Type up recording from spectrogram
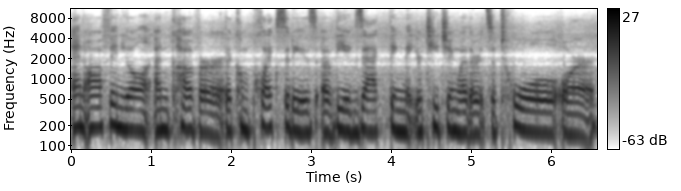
And often you'll uncover the complexities of the exact thing that you're teaching, whether it's a tool or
